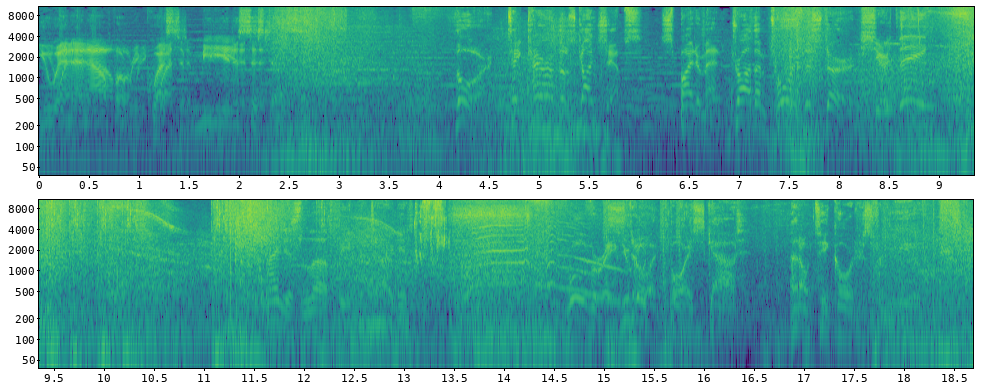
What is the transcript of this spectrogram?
UNN Alpha requests immediate assistance. Thor, take care of those gunships. Spider-Man, draw them towards the stern. Sure thing. I just love being the target. Wolverine, you Do go it, Boy Scout. I don't take orders from you.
